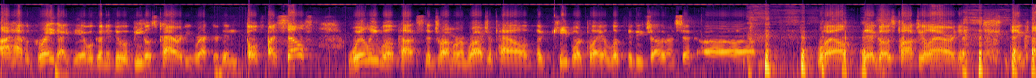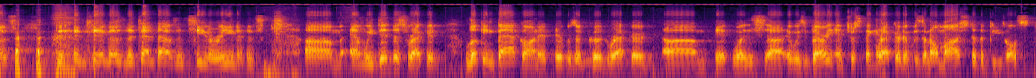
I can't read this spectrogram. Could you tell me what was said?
"I have a great idea. We're going to do a Beatles parody record." And both myself, Willie Wilcox, the drummer, and Roger Powell, the keyboard player, looked at each other and said, uh, well, there goes popularity. there goes there goes the ten thousand seat arenas. Um, and we did this record. Looking back on it, it was a good record. Um, it was uh, it was a very interesting record. It was an homage to the Beatles.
